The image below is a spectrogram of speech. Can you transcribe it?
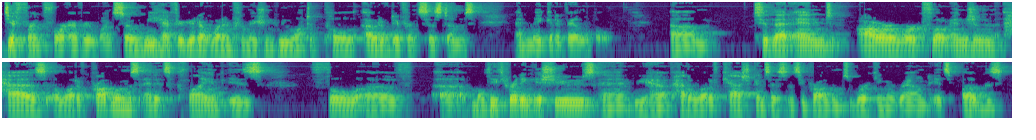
different for everyone. So we have figured out what information we want to pull out of different systems and make it available. Um, to that end, our workflow engine has a lot of problems and its client is full of uh, multi-threading issues and we have had a lot of cache consistency problems working around its bugs.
